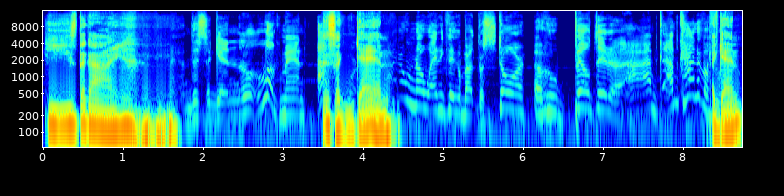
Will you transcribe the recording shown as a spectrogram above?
He's the guy. Man, this again. Look, man. This again. I don't know anything about the store or who built it. Or I'm, I'm kind of a Again?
